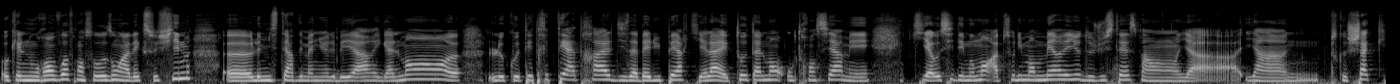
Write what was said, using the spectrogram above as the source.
auxquels nous renvoie François Ozon avec ce film. Le mystère d'Emmanuel Béard également, le côté très théâtral d'Isabelle Huppert qui est là est totalement outrancière, mais qui a aussi des moments absolument merveilleux de justesse. Enfin, il y a, parce que chaque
